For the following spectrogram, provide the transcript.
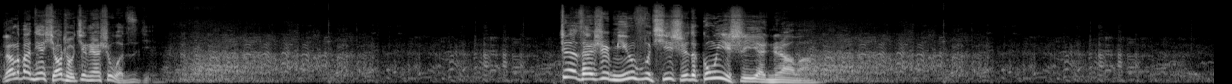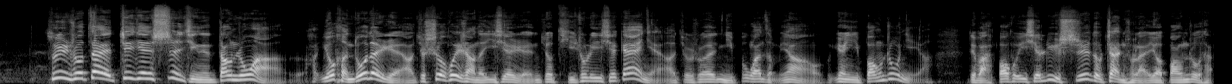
聊了半天，小丑竟然是我自己，这才是名副其实的公益事业，你知道吗？所以说，在这件事情当中啊，有很多的人啊，就社会上的一些人就提出了一些概念啊，就是说你不管怎么样，愿意帮助你啊，对吧？包括一些律师都站出来要帮助他，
